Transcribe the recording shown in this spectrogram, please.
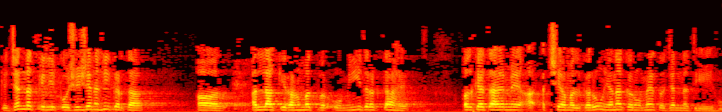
کہ جنت کے لیے کوششیں نہیں کرتا اور اللہ کی رحمت پر امید رکھتا ہے اور کہتا ہے میں اچھے عمل کروں یا نہ کروں، میں تو جنت ہی ہوں۔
